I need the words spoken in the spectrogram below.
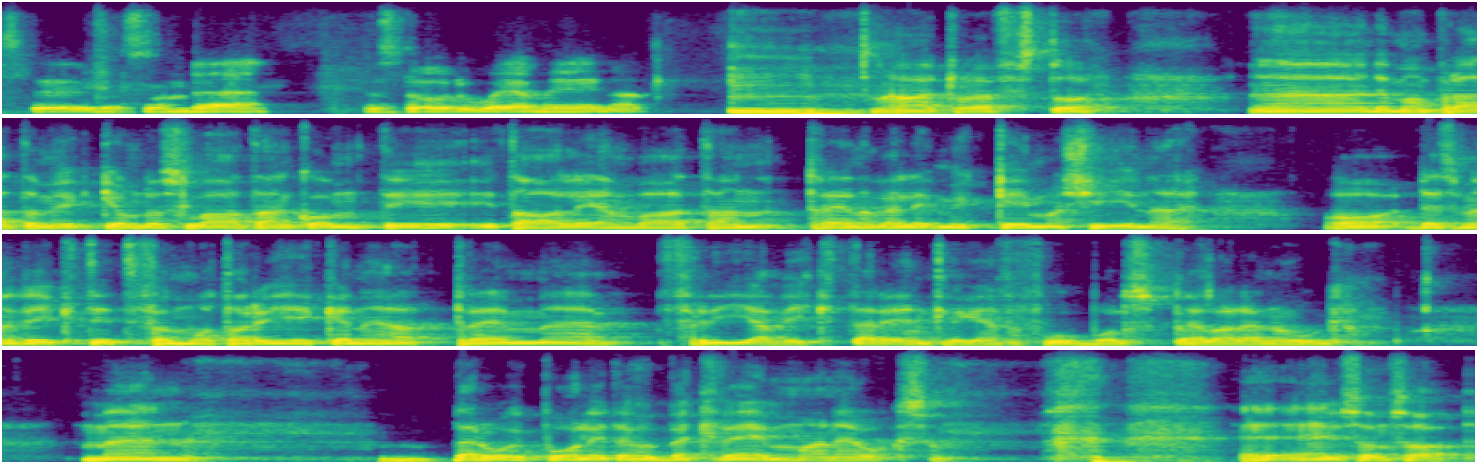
stöd och sånt där. Förstår du vad jag menar? Mm, ja, jag tror jag förstår. Eh, det man pratar mycket om då Zlatan kom till Italien var att han tränar väldigt mycket i maskiner. Och det som är viktigt för motoriken är att träna med fria vikter egentligen för fotbollsspelare nog. Men beror ju på lite hur bekväm man är också. det är ju som så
